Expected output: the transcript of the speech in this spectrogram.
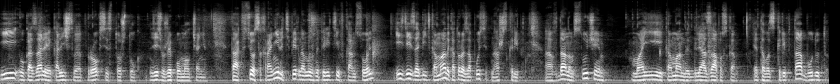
и указали количество прокси 100 штук. Здесь уже по умолчанию. Так, все сохранили. Теперь нам нужно перейти в консоль и здесь забить команды, которая запустит наш скрипт. А, в данном случае мои команды для запуска этого скрипта будут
